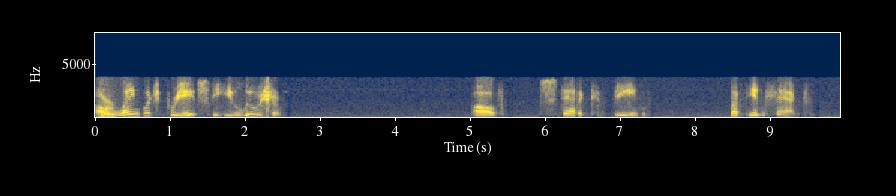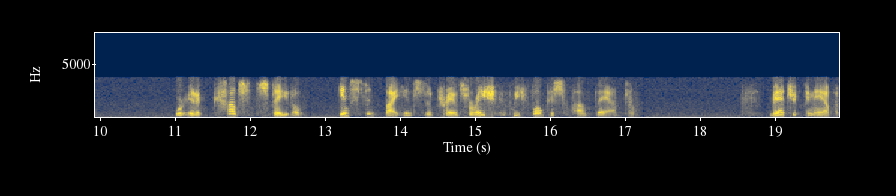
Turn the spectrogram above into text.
Our Yeah. language creates the illusion of static being, but in fact, we're in a constant state of instant by instant transformation. If we focus on that, magic can happen.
